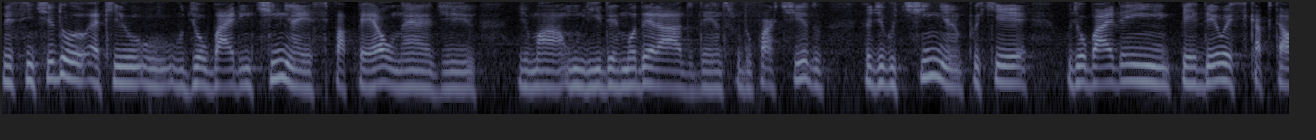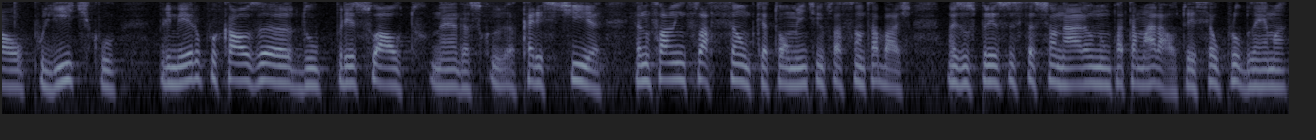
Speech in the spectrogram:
Nesse sentido, é que o, o Joe Biden tinha esse papel né, de, de uma, um líder moderado dentro do partido. Eu digo tinha porque o Joe Biden perdeu esse capital político Primeiro, por causa do preço alto, né, das, da carestia. Eu não falo inflação, porque atualmente a inflação está baixa, mas os preços estacionaram num patamar alto. Esse é o problema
